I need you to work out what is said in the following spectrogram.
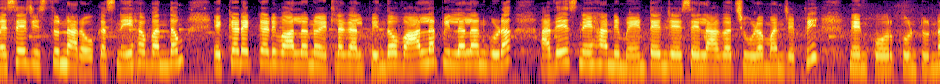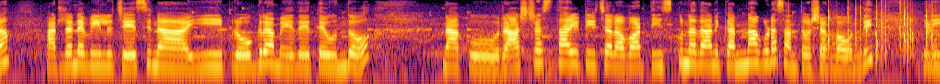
మెసేజ్ ఇస్తున్నారో ఒక స్నేహ బంధం ఎక్కడెక్కడి వాళ్ళను ఎట్లా కలిపిందో వాళ్ళ పిల్లలను కూడా అదే స్నేహాన్ని మెయింటైన్ చేసేలాగా చూడమని చెప్పి నేను కోరుకుంటున్నా. అట్లనే వీళ్ళు చేసిన ఈ ప్రోగ్రాం ఏదైతే ఉందో నాకు రాష్ట్ర స్థాయి టీచర్ అవార్డు తీసుకున్న దానికన్నా కూడా సంతోషంగా ఉంది. ఇది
